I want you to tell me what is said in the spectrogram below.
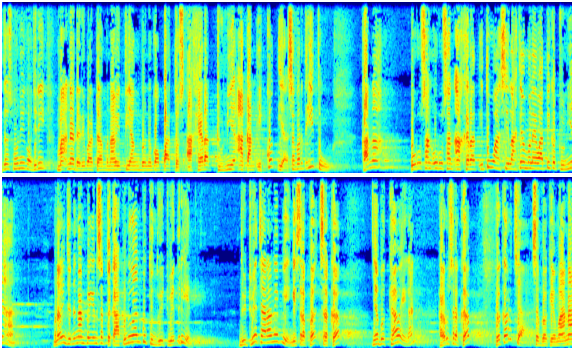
Terus kok. Jadi makna daripada menawi tiang menika pados akhirat dunia akan ikut ya seperti itu. Karena urusan-urusan akhirat itu wasilahnya melewati keduniaan. Menawi jenengan pengen sedekah pun kan kudu duwe duit riyen. Duwe duit carane piye? Nggih sregep sregep nyambut gawe kan? Harus sregep bekerja sebagaimana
